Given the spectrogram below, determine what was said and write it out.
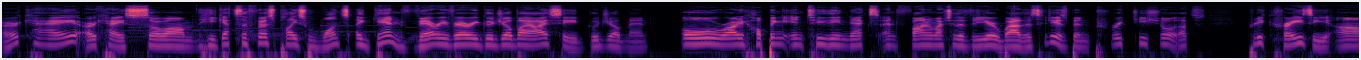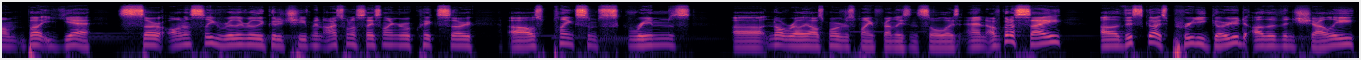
Okay, okay, so, um, he gets the first place once again. Very, very good job by Icy. Good job, man. Alrighty, hopping into the next and final match of the video. Wow, this video has been pretty short. That's pretty crazy. Um, but yeah, so honestly, really, really good achievement. I just want to say something real quick. So, uh, I was playing some scrims. Uh, not really. I was more of just playing friendlies and solos. And I've got to say, uh, this guy's pretty goaded other than Shelly.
